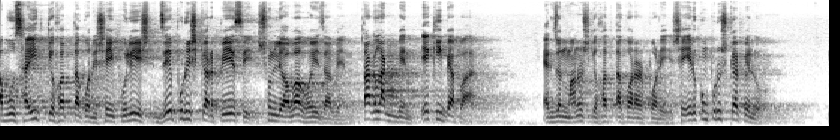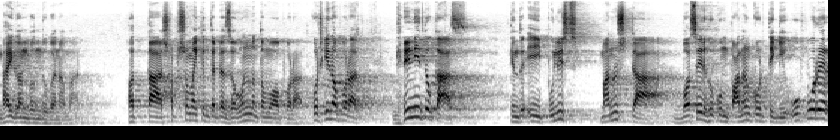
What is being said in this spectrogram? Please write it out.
আবু সাইদকে হত্যা করে সেই পুলিশ যে পুরস্কার পেয়েছে শুনলে অবাক হয়ে যাবেন। তাক লাগবেন একই ব্যাপার? একজন মানুষকে হত্যা করার পরে সে এরকম পুরস্কার পেল? ভাইগণ, বন্ধুগণ আমার, হত্যা সবসময় কিন্তু একটা জঘন্যতম অপরাধ, কঠিন অপরাধ, ঘৃণিত কাজ। কিন্তু এই পুলিশ মানুষটা বসের হুকুম পালন করতে গিয়ে, উপরের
